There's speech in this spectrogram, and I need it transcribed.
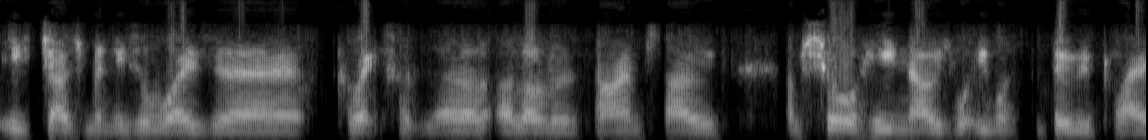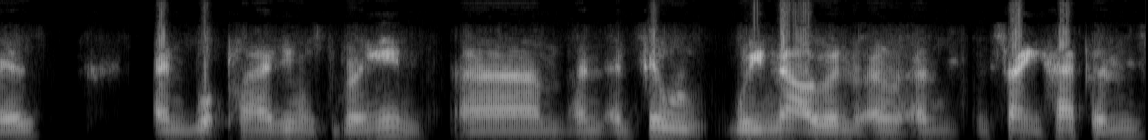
his judgment is always uh, correct a, a lot of the time. So I'm sure he knows what he wants to do with players and what players he wants to bring in. Um, and until we know and, and, and something happens,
